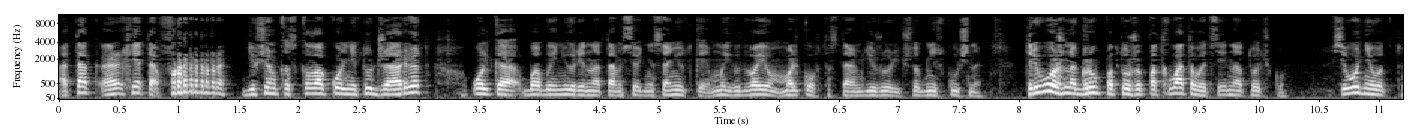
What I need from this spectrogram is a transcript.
А так ракета фрррр, девчонка с колокольни тут же орет. Олька, баба Нюрина там сегодня с Анюткой. Мы их вдвоем мальков-то ставим дежурить, чтобы не скучно. Тревожная группа тоже подхватывается и на точку. Сегодня вот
